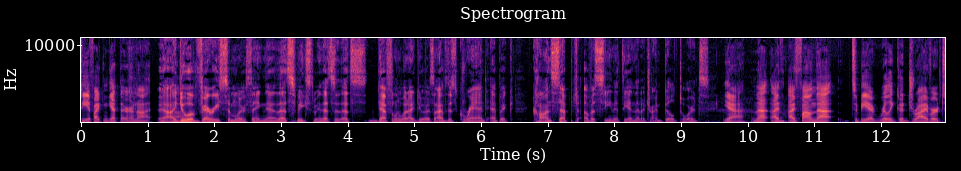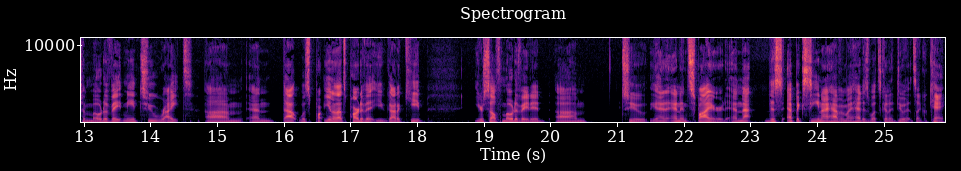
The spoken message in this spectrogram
see if I can get there or not. Yeah, I do a very similar thing there. That speaks to me. That's that's definitely what I do. Is I have this grand epic concept of a scene at the end that I try and build towards. Yeah, and that I I found that to be a really good driver to motivate me to write. Um, and that was part. You know, that's part of it. You've got to keep yourself motivated. Um, to and, and inspired and that this epic scene i have in my head is what's going to do it it's like okay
